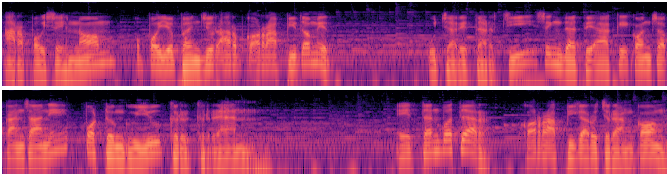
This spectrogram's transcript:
Arep isih nom apa ya banjur arep kok rabi to mit? Ujare darji sing ndadekake kanca kancane padha guyu gergeran. Edan podar kok rabi karo jerangkong?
